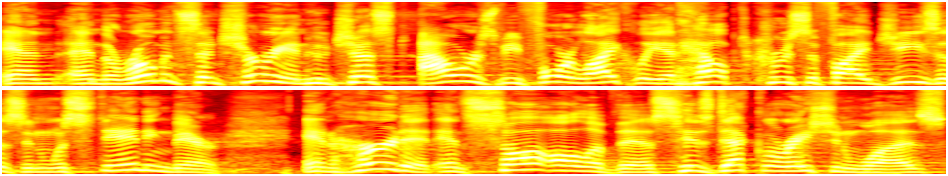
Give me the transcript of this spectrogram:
And, and the Roman centurion, who just hours before likely had helped crucify Jesus and was standing there and heard it and saw all of this, his declaration was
